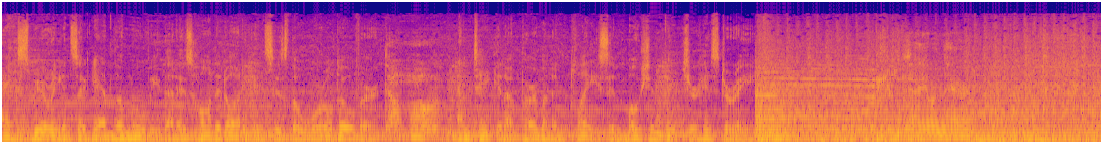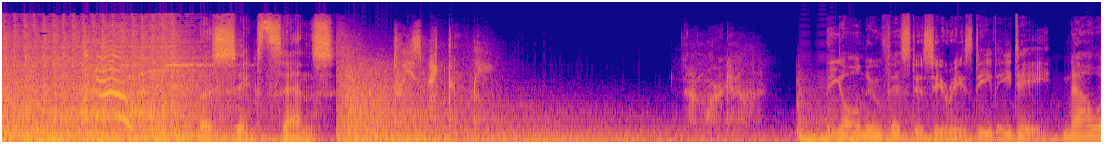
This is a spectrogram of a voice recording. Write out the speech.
Experience again the movie that has haunted audiences the world over Don't move. and taken a permanent place in motion picture history. Is anyone there? The Sixth Sense. Please make them leave. I'm working on it. The all new Vista Series DVD, now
